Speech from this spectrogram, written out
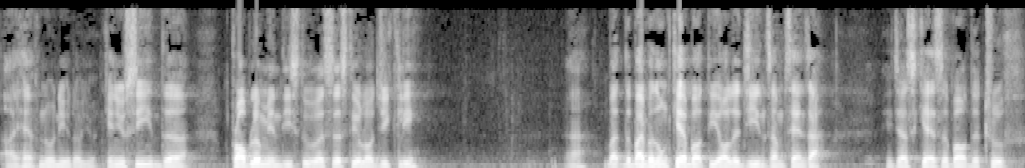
I have no need of you? Can you see the problem in these two verses theologically? Huh? But the Bible don't care about theology in some sense. Huh? It just cares about the truth.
